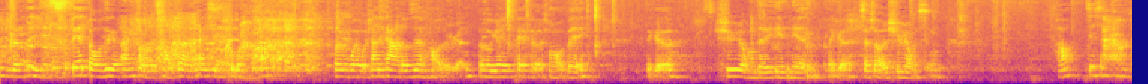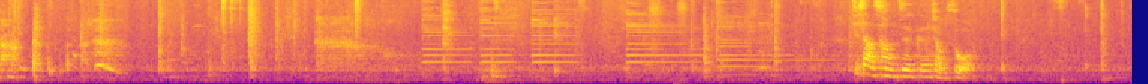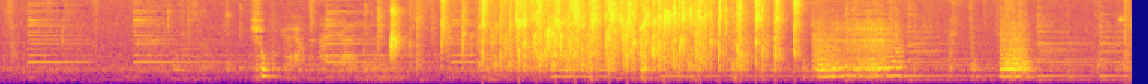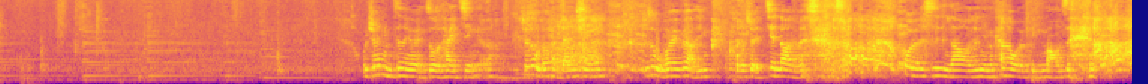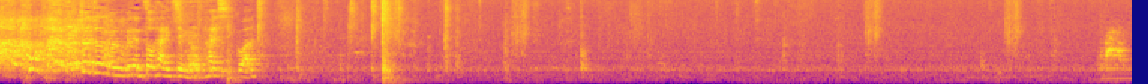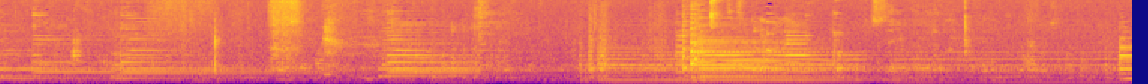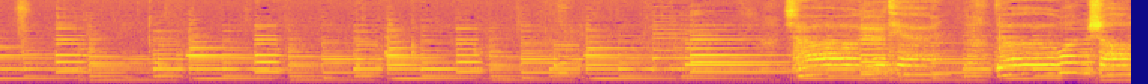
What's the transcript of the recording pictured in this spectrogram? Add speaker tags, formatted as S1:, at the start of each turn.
S1: 上觉得自己 settle 这个安口的桥段太辛苦了。不会不会，我相信大家都是很好的人，都愿意配合熊宝贝这个虚荣的一点点那个小小的虚荣心。好，接下来呢？接下来唱这个歌叫做《我觉得你们真的有点坐得太近了，就是我都很担心，就是我会不小心口水溅到你们身上，或者是你知道？就是你们看到我的鼻毛之类的，就真的你们有点坐太近了，我不太习惯。手。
